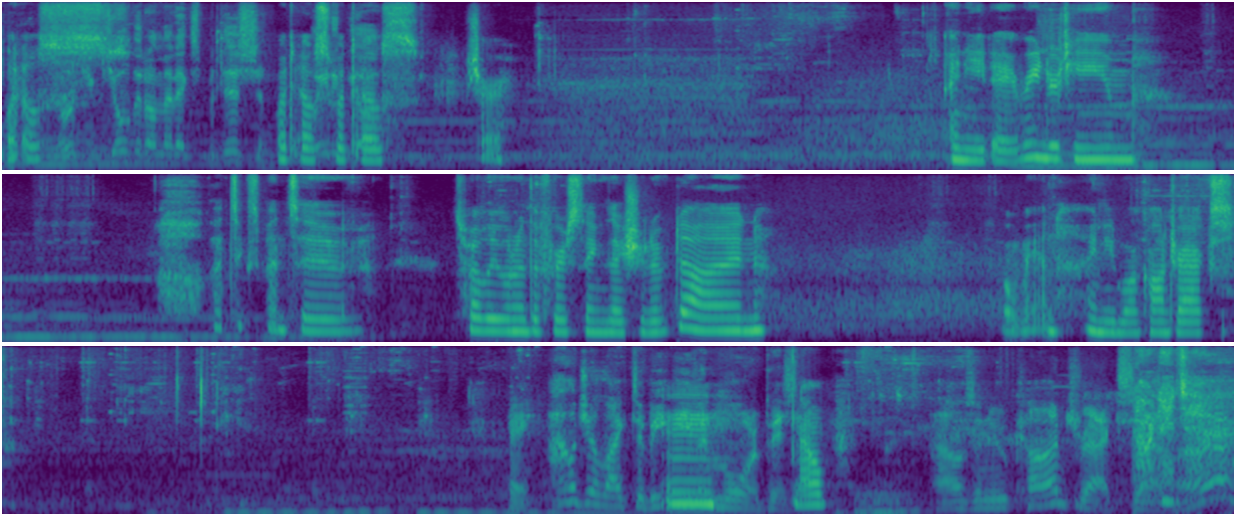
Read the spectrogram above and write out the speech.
What Heard you else? killed it on that expedition. What else? to What else? Sure. I need a ranger team. Oh, that's expensive. It's probably one of the first things I should have done. Oh man, I need more contracts. Hey, how'd you like to be Mm. even more busy? Nope. How's a new contract sound, Darn it. huh?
